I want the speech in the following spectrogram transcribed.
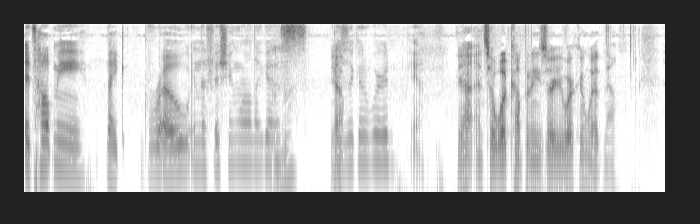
it's helped me like grow in the fishing world, I guess. Yeah. Is a good word? Yeah. Yeah. And so, what companies are you working with now?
